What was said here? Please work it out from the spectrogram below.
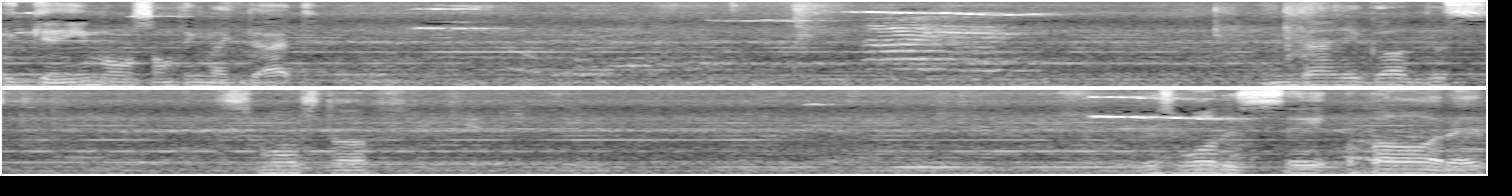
a game or something like that. And then you got this small stuff. Is what they say about it.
